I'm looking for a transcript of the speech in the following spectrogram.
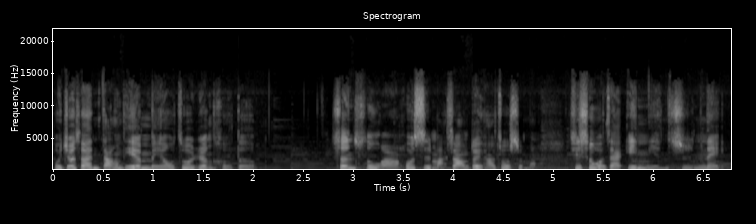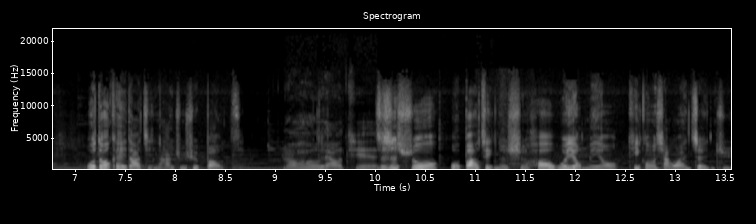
我就算当天没有做任何的。申诉啊，或是马上对他做什么？其实我在一年之内，我都可以到警察局去报警。然后，了解。只是说我报警的时候，我有没有提供相关证据？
